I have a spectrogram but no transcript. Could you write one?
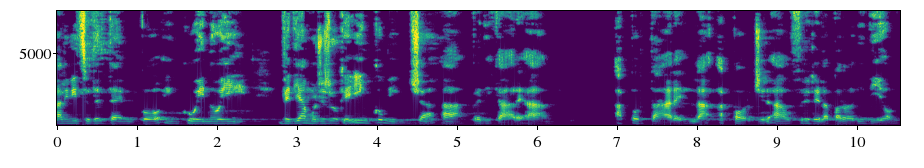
all'inizio del tempo in cui noi vediamo Gesù che incomincia a predicare, a, a portare, la, a porgere, a offrire la parola di Dio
